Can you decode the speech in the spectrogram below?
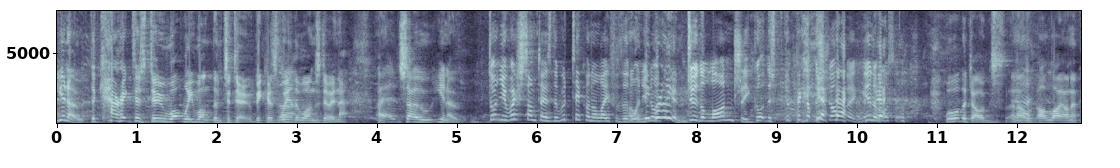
you know, the characters do what we want them to do because we're the ones doing that. Uh, so, you know. Don't you wish sometimes they would take on a life of their own? You know, brilliant. do the laundry, go, the, pick up the shopping, you know. Yeah. Walk the dogs, and I'll, I'll, lie on a,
